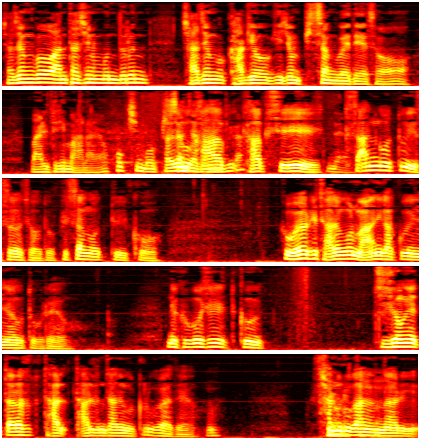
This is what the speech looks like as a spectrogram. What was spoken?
자전거 안 타시는 분들은 자전거 가격이 좀 비싼 거에 대해서 말들이 많아요. 혹시 뭐 비싼 자전거 값이 네. 싼 것도 있어요. 저도 비싼 것도 있고. 그 왜 이렇게 자전거를 많이 갖고 있냐고 또 그래요. 근데 그것이 그 지형에 따라서 달, 다른 자전거를 끌고 가야 돼요. 응? 산으로 가는 날이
